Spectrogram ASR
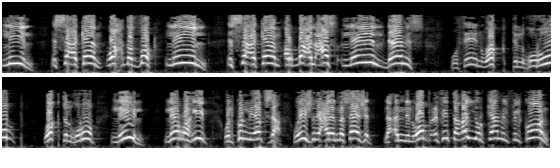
ليل. الساعة كام؟ واحدة الظهر ليل. الساعة كام؟ أربعة العصر ليل دامس. وفين؟ وقت الغروب وقت الغروب ليل ليل رهيب. والكل يفزع ويجري على المساجد لأن الوضع فيه تغير كامل في الكون.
